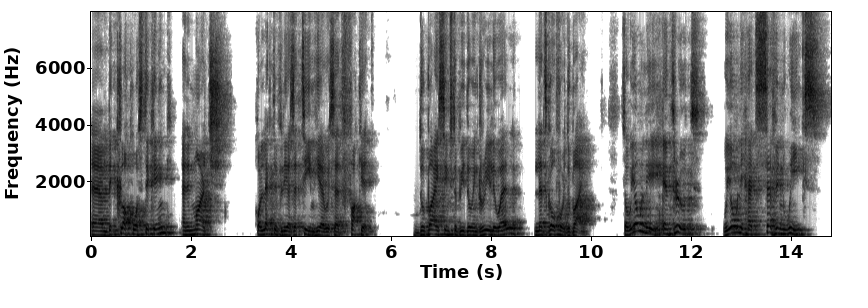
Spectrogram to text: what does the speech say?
um, the clock was ticking. And in March, collectively as a team here, we said, fuck it. Dubai seems to be doing really well. Let's go for Dubai. So we only, in truth, we only had seven weeks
